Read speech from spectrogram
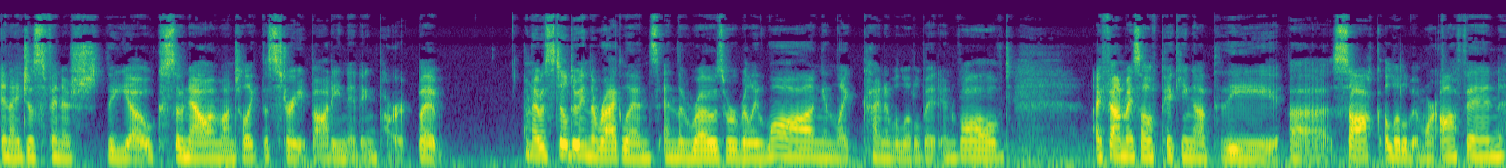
and I just finished the yoke. So now I'm onto like the straight body knitting part. But when I was still doing the raglans and the rows were really long and like kind of a little bit involved, I found myself picking up the uh, sock a little bit more often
